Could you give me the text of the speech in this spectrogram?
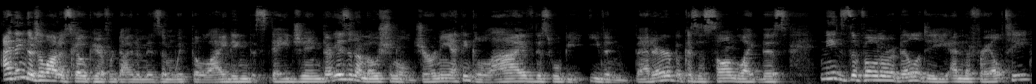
I think there's a lot of scope here for dynamism with the lighting, the staging. There is an emotional journey. I think live this will be even better because a song like this needs the vulnerability and the frailty.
